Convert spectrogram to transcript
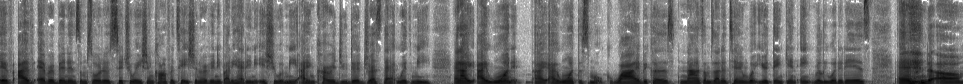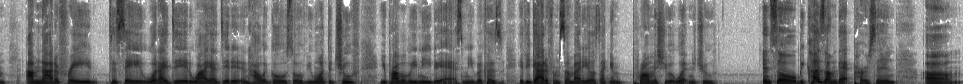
if I've ever been in some sort of situation, confrontation, or if anybody had any issue with me, I encourage you to address that with me. And I, I want it. I, I want the smoke. Why? Because nine times out of 10, what you're thinking ain't really what it is. And um, I'm not afraid to say what I did, why I did it, and how it goes. So if you want the truth, you probably need to ask me because if you got it from somebody else, I can promise you it wasn't the truth. And so because I'm that person, um,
